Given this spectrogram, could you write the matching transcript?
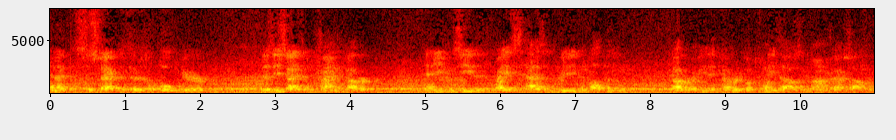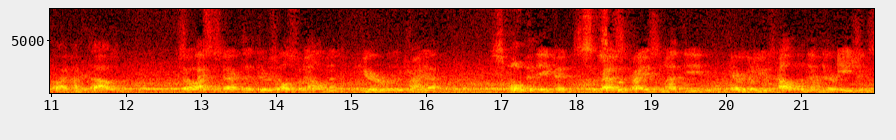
And I suspect that there's a hope here, because these guys have been trying to cover, and you can see that price hasn't really been helping them cover. I mean, they covered about 20,000 contracts off of 500,000. So I suspect that there's also an element here where they're trying to hope that they could suppress the price and let the everybody who's helping them, their agents,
